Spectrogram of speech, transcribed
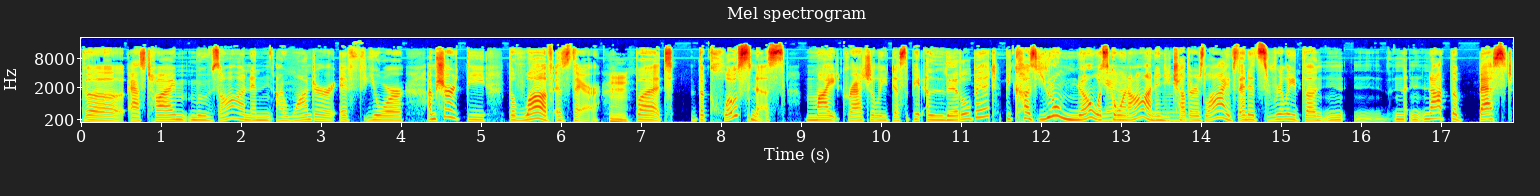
the as time moves on, and I wonder if you're. I'm sure the the love is there, mm-hmm. but the closeness might gradually dissipate a little bit because you don't know what's Yeah. going on in each mm-hmm. other's lives and it's really the n- n- not the best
